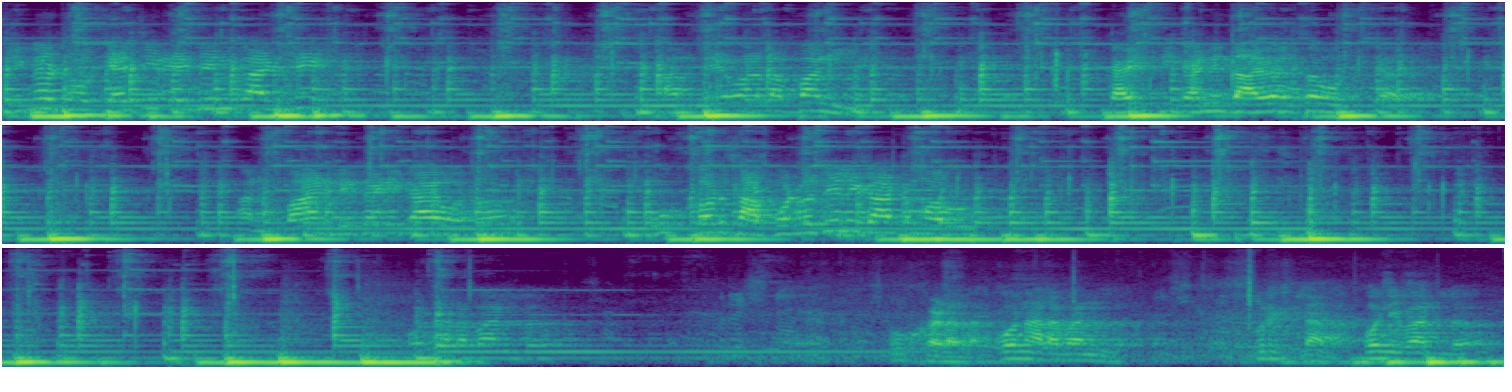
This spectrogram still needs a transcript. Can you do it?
तिनं डोक्याची रेबीन काढली आणि देवाला बांधली. काही ठिकाणी दाव्याचा उच्चार. आणि बांधली तरी काय होतं? सापडलं दिली गाठ मारून. कोणाला बांधलं? उखडाला. कोणाला बांधलं? कृष्णाला. कोणी बांधलं?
